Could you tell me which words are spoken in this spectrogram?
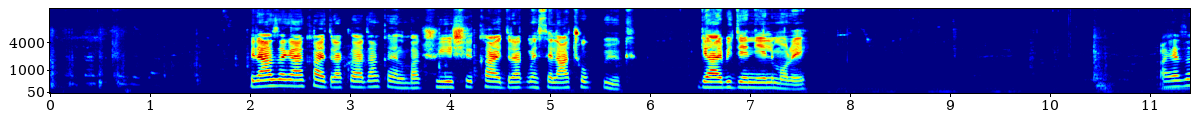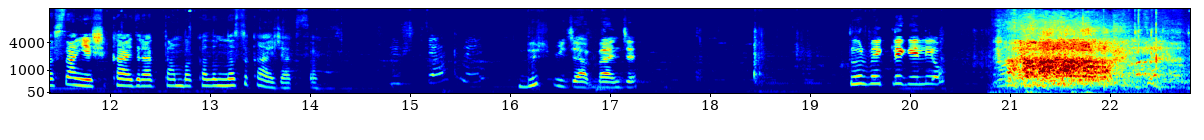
Bak şöyle bak. Biraz da gel kaydıraklardan kayalım. Bak şu yeşil kaydırak mesela çok büyük. Gel bir deneyelim orayı. Ayaz Aslan yeşil kaydıraktan bakalım nasıl kayacaksın? Düşecek mi? Düşmeyeceğim bence. Dur bekle geliyor.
